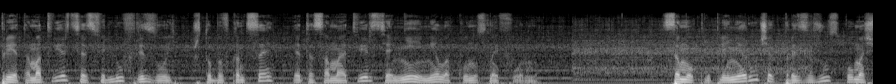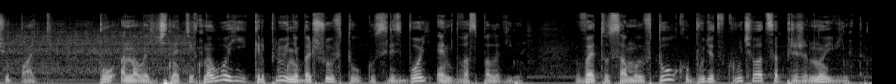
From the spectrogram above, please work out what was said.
При этом отверстие сверлю фрезой, чтобы в конце это самое отверстие не имело конусной формы. Само крепление ручек произвожу с помощью пайки. По аналогичной технологии креплю небольшую втулку с резьбой М2,5. В эту самую втулку будет вкручиваться прижимной винт.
